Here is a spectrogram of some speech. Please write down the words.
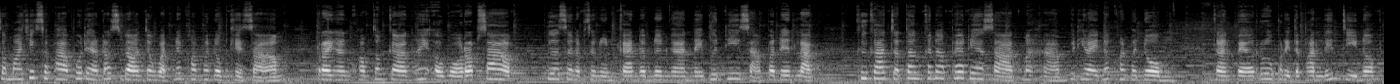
สมาชิกสภาผู้แทนราษฎรจังหวัดนครพนมเขต 3 รายงานความต้องการให้อวรับทราบ เพื่อสนับสนุนการดำเนินงานในพื้นที่ 3 ประเด็นหลัก คือการจัดตั้งคณะแพทยศาสตร์ มหาวิทยาลัยนครพนม การแปรรูปผลิตภัณฑ์ลิ้นจี่นพ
